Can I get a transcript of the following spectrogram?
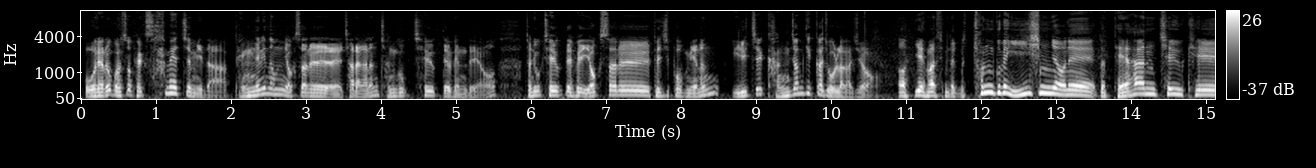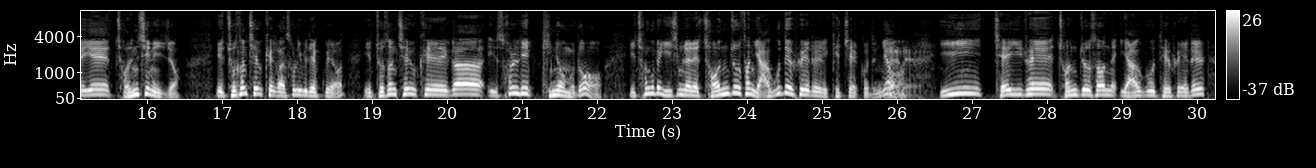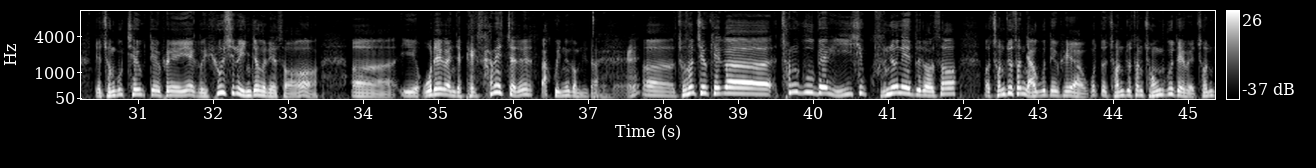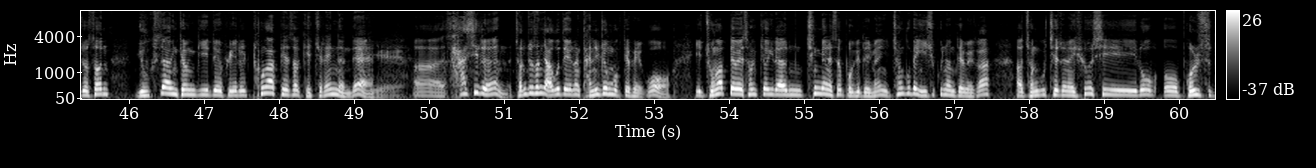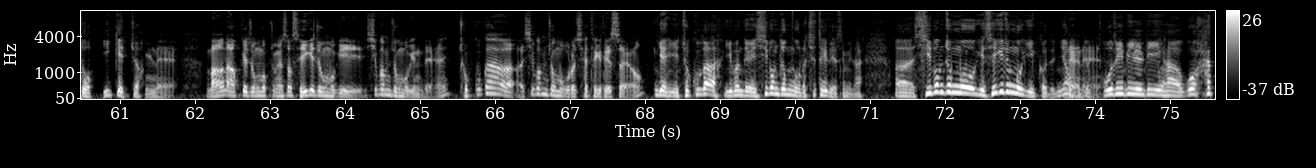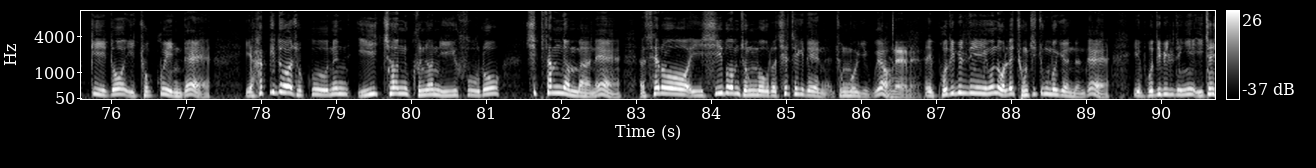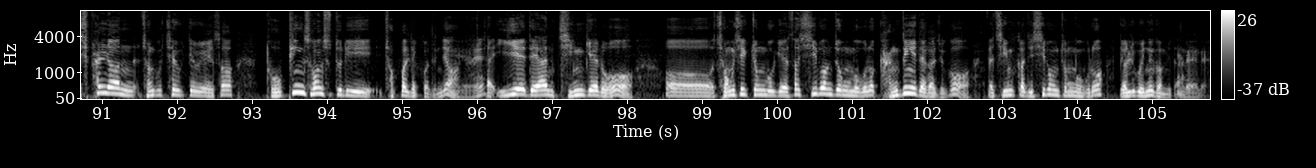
올해로 벌써 103회째입니다. 100년이 넘는 역사를 자랑하는 전국체육대회인데요. 전국체육대회 역사를 되짚어보면은 일제강점기까지 올라가죠. 어, 예, 맞습니다. 그 1920년에 그 대한체육회의 전신이죠. 이 조선체육회가 설립이 됐고요. 이 조선체육회가 이 설립 기념으로 이 1920년에 전조선 야구대회를 개최했거든요. 네네. 이 제1회 전조선 야구 대회를 전국 체육 대회의 그 효시로 인정을 해서 어, 이 올해가 이제 103회째를 맞고 있는 겁니다. 네네. 어, 조선체육회가 1929년에 들어서 어, 전조선 야구대회하고 또 전조선 정구대회, 전조선 육상 경기 대회를 통합해서 개최를 했는데, 예. 어, 사실은 전조선 야구 대회는 단일 종목 대회고, 이 종합 대회 성격이라는 측면에서 보게 되면 이 1929년 대회가 어, 전국 체전의 효시로 어, 볼 수도 있겠죠. 네. 49개 종목 중에서 3개 종목이 시범 종목인데 족구가 시범 종목으로 채택이 됐어요. 예, 예, 족구가 이번 대회 시범 종목으로 채택이 됐습니다. 어, 시범 종목이 세개 종목이 있거든요. 보디빌딩하고 합기도 이 족구인데 이 합기도와 족구는 2009년 이후로 13년 만에 새로 이 시범 종목으로 채택이 된 종목이고요. 네네. 이 보디빌딩은 원래 종치 종목이었는데 이 보디빌딩이 2018년 전국체육대회에서 도핑 선수들이 적발됐거든요. 예. 자, 이에 대한 징계로 어 정식 종목에서 시범 종목으로 강등이 돼가지고 지금까지 시범 종목으로 열리고 있는 겁니다. 네네.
